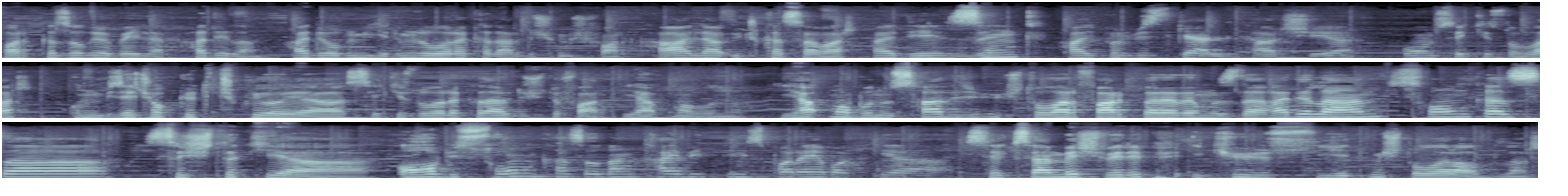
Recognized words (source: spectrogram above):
Fark azalıyor beyler. Hadi lan. Hadi oğlum 20 dolara kadar düşmüş fark. Hala 3 kasa var. Hadi Zınk. Hyper Beast geldi karşıya. 18 dolar. Oğlum bize çok kötü çıkıyor ya. 8 dolara kadar düştü fark. Yapma bunu. Yapma bunu. Sadece 3 dolar fark var aramızda. Hadi lan. Son kasa. Sıçtık ya. Abi son kasadan kaybettiğimiz paraya bak ya. 85 verip 270 dolar aldılar.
